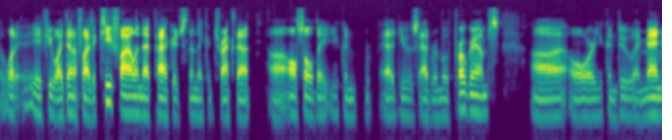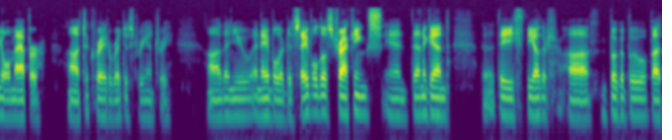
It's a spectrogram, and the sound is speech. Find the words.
What if you identify the key file in that package, then they can track that. also, they, you can add, use add remove programs, or you can do a manual mapper to create a registry entry. then you enable or disable those trackings, and then again, the the other uh, boogaboo about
